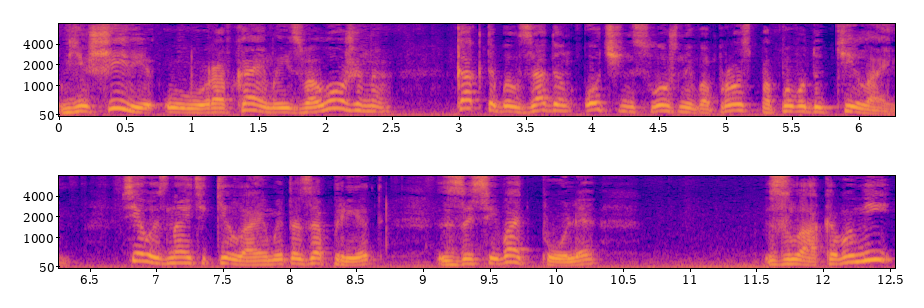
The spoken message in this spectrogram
В Ешиве у Равкаима из Воложина как-то был задан очень сложный вопрос по поводу килаем. Все вы знаете, килаем – это запрет засевать поле злаковыми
